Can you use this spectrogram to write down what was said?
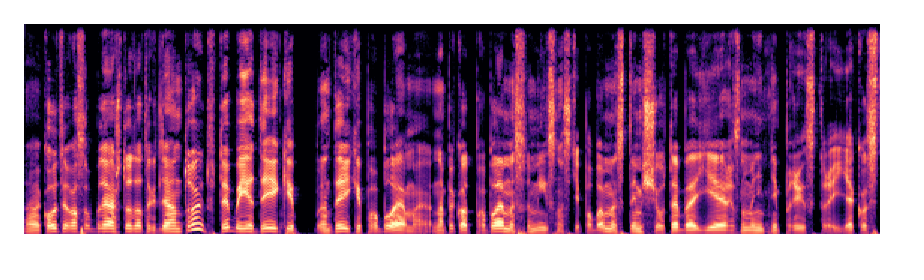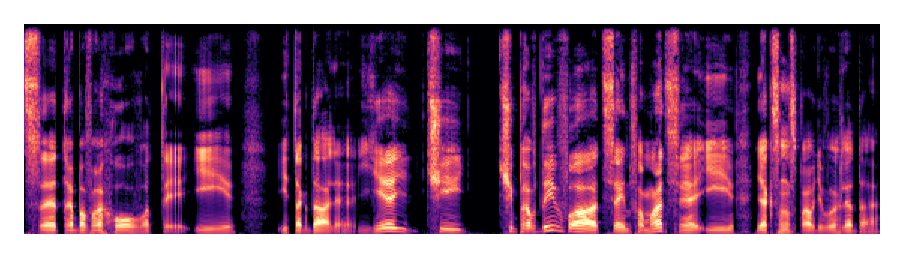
е, коли ти розробляєш додаток для Android, в тебе є деякі деякі проблеми. Наприклад, проблеми сумісності, проблеми з тим, що у тебе є різноманітні пристрої, якось це треба враховувати і і так далі. Є, Чи чи правдива ця інформація і як це насправді виглядає?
